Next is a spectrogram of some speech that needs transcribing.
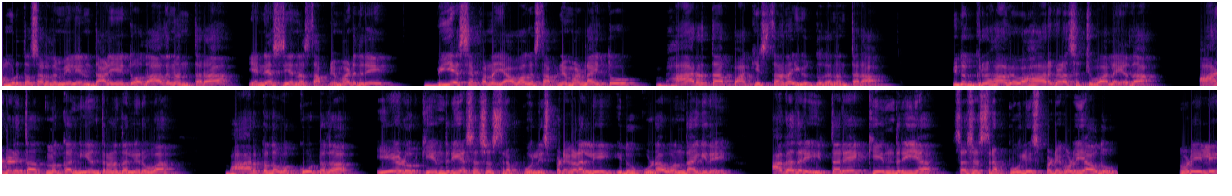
ಅಮೃತಸರದ ಮೇಲೆ ಏನು ದಾಳಿ ಆಯಿತು? ಅದಾದ ನಂತರ ಎನ್ ಎಸ್ ಜಿಯನ್ನು ಸ್ಥಾಪನೆ ಮಾಡಿದರೆ. ಬಿ ಎಸ್ ಎಫ್ ಅನ್ನು ಯಾವಾಗ ಸ್ಥಾಪನೆ ಮಾಡಲಾಯಿತು? ಭಾರತ ಪಾಕಿಸ್ತಾನ ಯುದ್ಧದ ನಂತರ. ಇದು ಗೃಹ ವ್ಯವಹಾರಗಳ ಸಚಿವಾಲಯದ ಆಡಳಿತಾತ್ಮಕ ನಿಯಂತ್ರಣದಲ್ಲಿರುವ ಭಾರತದ ಒಕ್ಕೂಟದ ಏಳು ಕೇಂದ್ರೀಯ ಸಶಸ್ತ್ರ ಪೊಲೀಸ್ ಪಡೆಗಳಲ್ಲಿ ಇದು ಕೂಡ ಒಂದಾಗಿದೆ. ಹಾಗಾದರೆ ಇತರೆ ಕೇಂದ್ರೀಯ ಸಶಸ್ತ್ರ ಪೊಲೀಸ್ ಪಡೆಗಳು ಯಾವುದು? ನೋಡಿ ಇಲ್ಲಿ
